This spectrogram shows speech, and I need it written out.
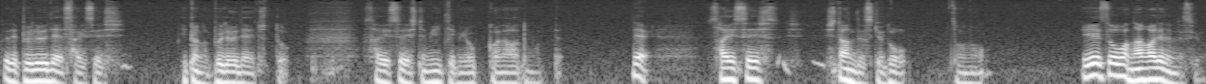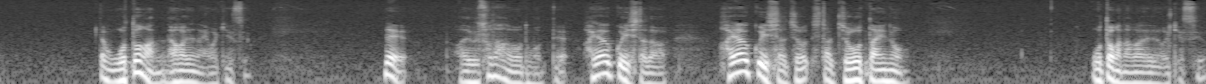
それでブルーレイ再生し糸のブルーレイちょっと再生して見てみようかなと思って。で再生したんですけどその映像は流れるんですよ。でも音が流れないわけですよ。であれ嘘だろうと思って早送りしたら早送りしたした状態の音が流れるわけですよ。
